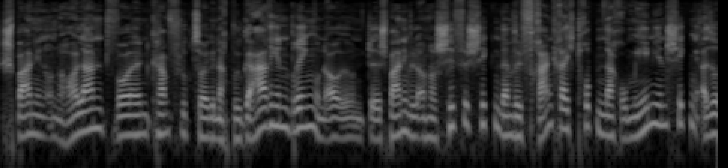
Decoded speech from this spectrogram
Spanien und Holland wollen Kampfflugzeuge nach Bulgarien bringen und, und äh, Spanien will auch noch Schiffe schicken, dann will Frankreich Truppen nach Rumänien schicken. Also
